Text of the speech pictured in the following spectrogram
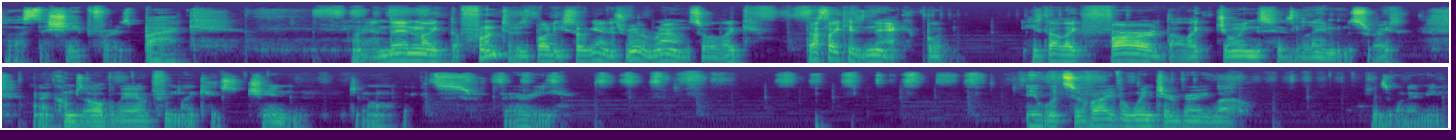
So that's the shape for his back. Right, and then like the front of his body, so again, it's real round. So like that's like his neck, but he's got like fur that like joins his limbs, right? And it comes all the way out from like his chin, you know, like it's very. It would survive a winter very well. is what I mean.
